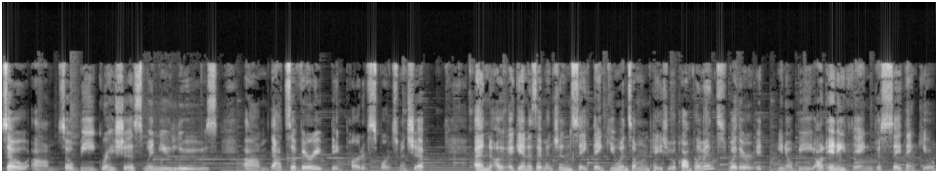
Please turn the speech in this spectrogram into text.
so um, so be gracious when you lose um, that's a very big part of sportsmanship and uh, again as i mentioned say thank you when someone pays you a compliment whether it you know be on anything just say thank you.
